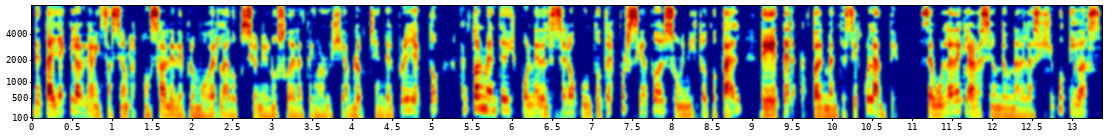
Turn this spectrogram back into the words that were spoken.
detalla que la organización responsable de promover la adopción y el uso de la tecnología blockchain del proyecto actualmente dispone del 0.3% del suministro total de Ether actualmente circulante. Según la declaración de una de las ejecutivas,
